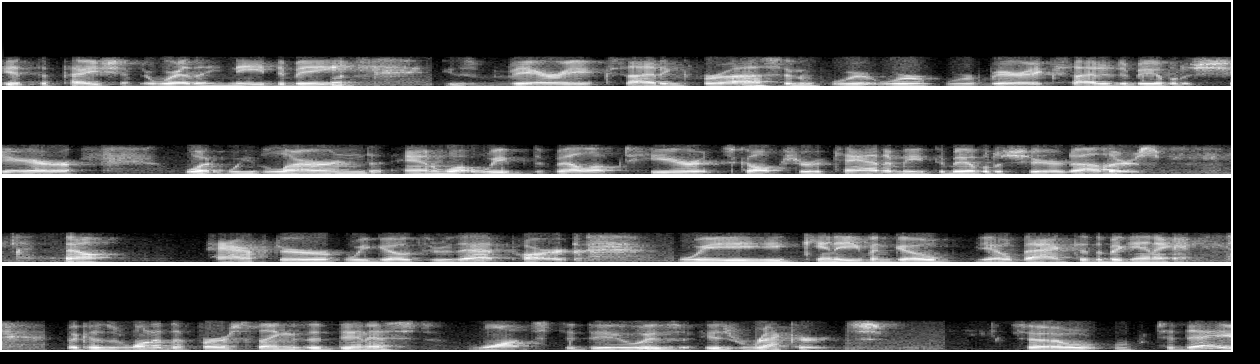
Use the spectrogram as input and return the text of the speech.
get the patient to where they need to be is very exciting for us, and we're, we're, we're very excited to be able to share what we've learned and what we've developed here at Sculpture Academy to be able to share to others. Now, after we go through that part, we can even go you know back to the beginning, because one of the first things a dentist wants to do is is records. So today,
